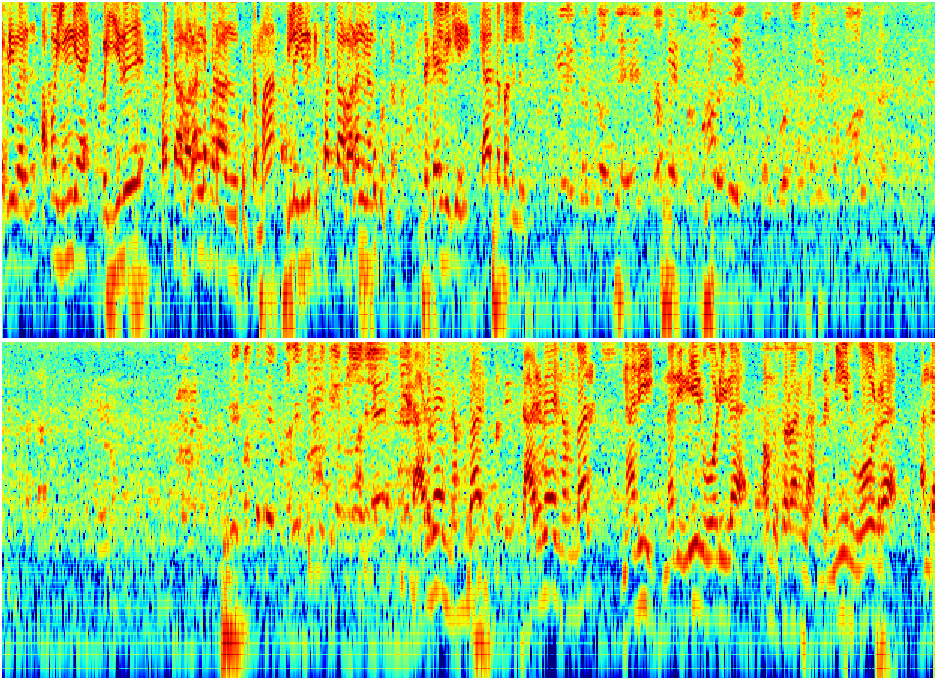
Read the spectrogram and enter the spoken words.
எப்படி வருது? அப்ப இங்க இப்ப இது பட்டா வழங்கப்படாதது குற்றமா? இல்ல இதுக்கு பட்டா வழங்கினது குற்றமா? இந்த கேள்விக்கு யார்கிட்ட பதில் இருக்கு அதிகாரி தரப்புல வந்து சர்வே நம்பர் மாறுது ஒரு கோர்ட்ல சர்வே நம்பர் மாறுன்றாங்க இதே பக்கத்துல இப்ப நிறைய பொதுமக்கள் அதுல சர்வே நம்பர் சர்வே நம்பர் நதி நதி நீர் ஓடிற. அவங்க சொல்றாங்களா அந்த நீர் ஓடுற அந்த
